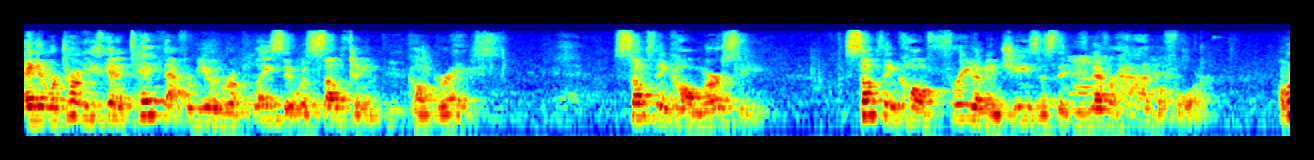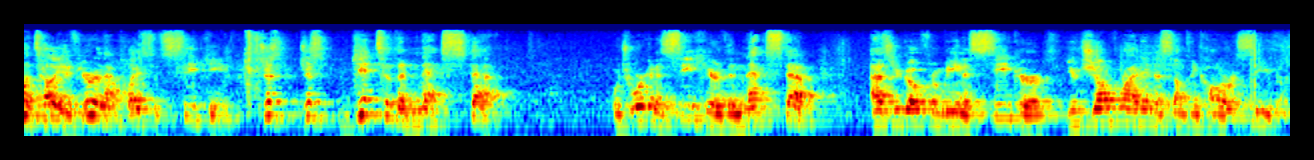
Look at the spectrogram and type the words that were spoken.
And in return, He's going to take that from you and replace it with something called grace, something called mercy something called freedom in Jesus that you've never had before. I want to tell you, if you're in that place of seeking, just, just get to the next step, which we're going to see here. The next step, as you go from being a seeker, you jump right into something called a receiver.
